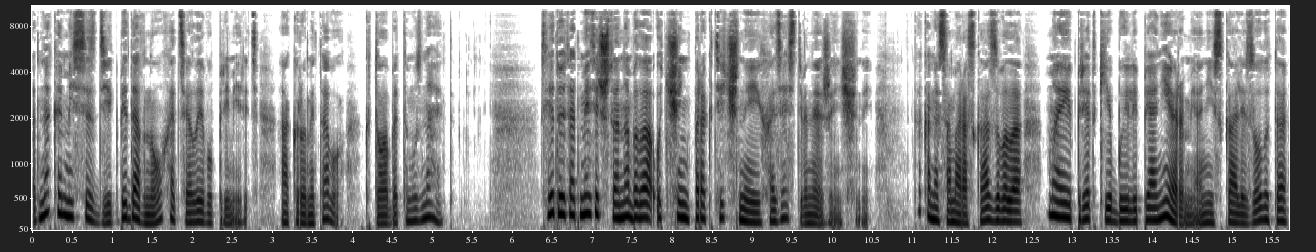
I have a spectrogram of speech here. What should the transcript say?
однако миссис Дигби давно хотела его примерить, а кроме того, кто об этом узнает? Следует отметить, что она была очень практичной и хозяйственной женщиной. Как она сама рассказывала, мои предки были пионерами, они искали золото,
